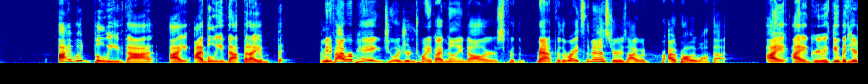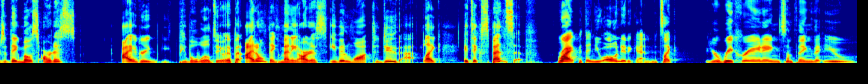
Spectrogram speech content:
I would believe that. I I believe that, but I but I mean, if I were paying 225 million dollars for the for the rights to the masters, I would I would probably want that. I I agree with you. But here's the thing: most artists, I agree, people will do it, but I don't think many artists even want to do that. Like, it's expensive. Right, but then you own it again. It's like you're recreating something that you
